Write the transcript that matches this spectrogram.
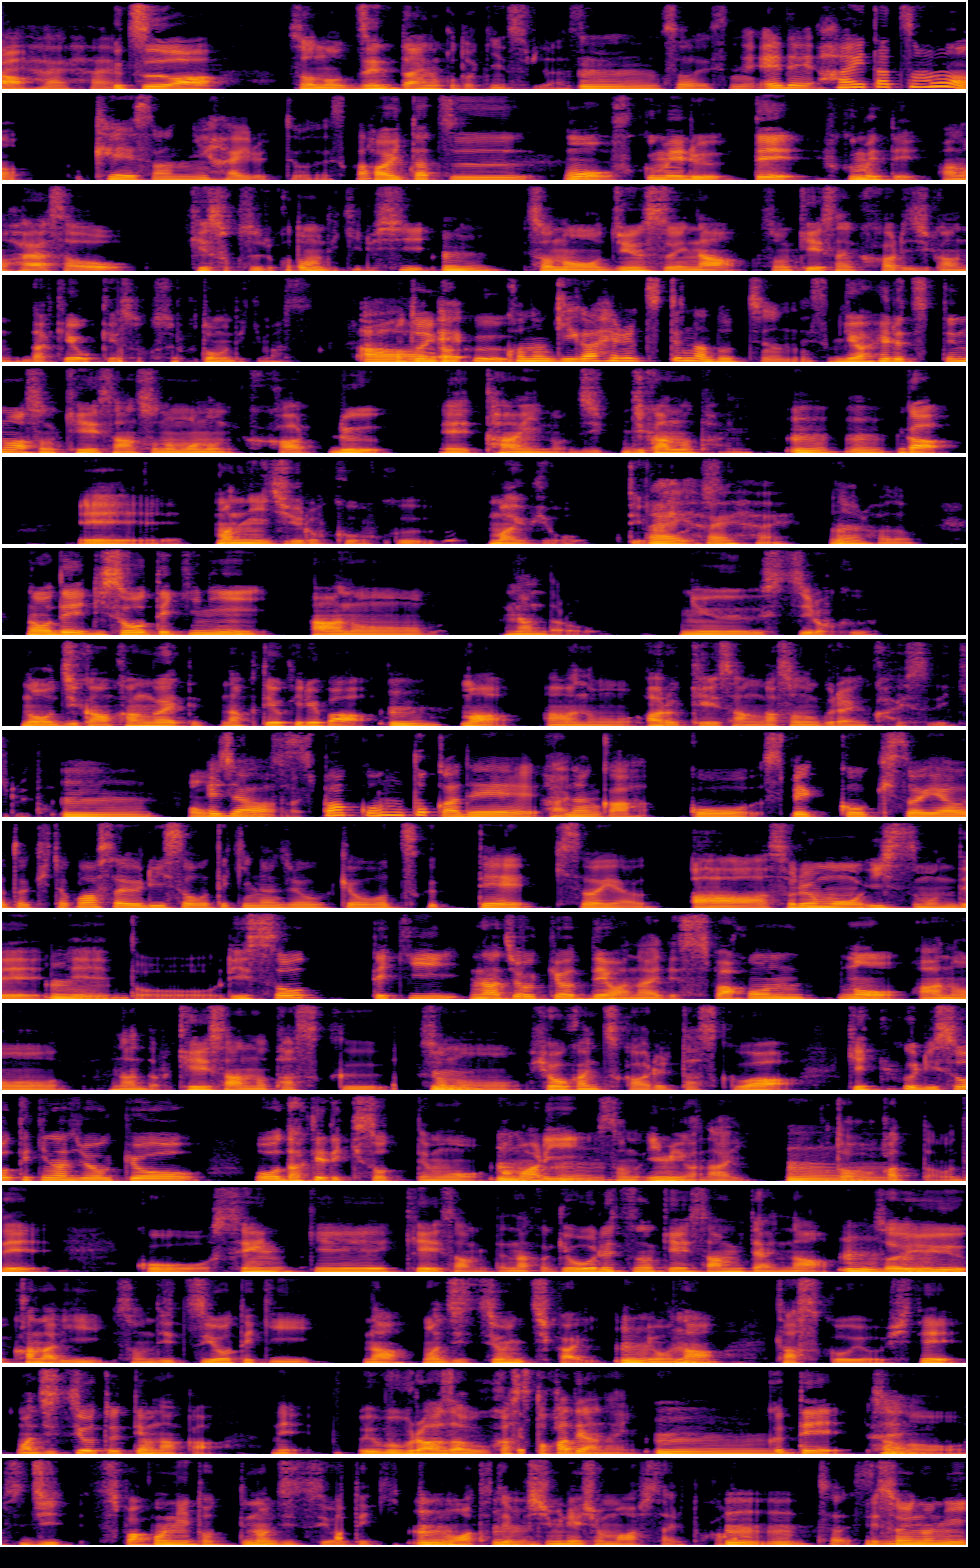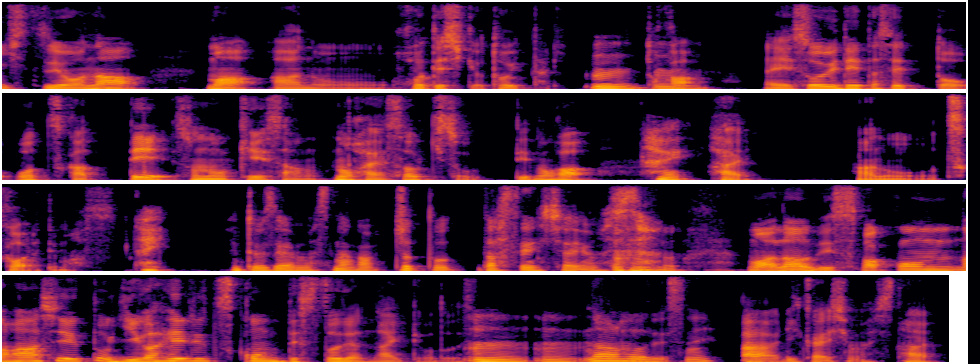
ら、普。通はその全体のことを気にするじゃないですか。うん、そうですね。え、で、配達も計算に入るってことですか？配達も含めるで、含めてあの速さを計測することもできるし、うん。その純粋なその計算にかかる時間だけを計測することもできます。ああ、とにかくえこのギガヘルツっていうのはどっちなんですか？ギガヘルツっていうのはその計算そのものにかかる、えー単位のじ時間の単位うんうん。が、えーまあ、26億毎秒っていうことはいです、ね。はいはい。なるほど。なので理想的に、あのーなんだろう、入出力の時間を考えてなくてよければ、うん。まあ、あの、ある計算がそのぐらいの回数できると。うん。え、じゃあ、スパコンとかで、はいなんか、こう、スペックを競い合うときとかは、そういう理想的な状況を作って競い合う。ああ、それもいい質問で、うんえっ、と、理想的な状況ではないです。スパコンの、あの、なんだろう、計算のタスク、その、評価に使われるタスクは、結局理想的な状況をだけで競っても、あまうんうんりその意味がないうん。ことが分かったので、こう、線形計算みたいな、なんか行列の計算みたいな、うんうんそういうかなりその実用的な、まあ実用に近いよううんうんなタスクを用意して、まあ実用といってもなんかね、ウェブブラウザを動かすとかではないうん。くて、その、じスパコンにとっての実用的っていうのは、うん例えばシミュレーション回したりとか、うんうん。そうね。でそういうのに必要な、まあ、あの、方程式を解いたりうんとか、えーそういうデータセットを使って、その計算の速さを競うっていうのが、はい。はい、あの、使われてます。ありがとうございます。なんかちょっと脱線しちゃいました。まあ、なので、スパコンの話で言うと、ギガヘルツコンテストではないってことですうね。んうん。なるほどですね。あ、理解しました。はい。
